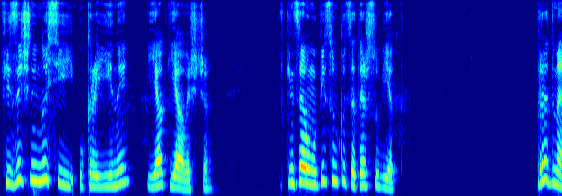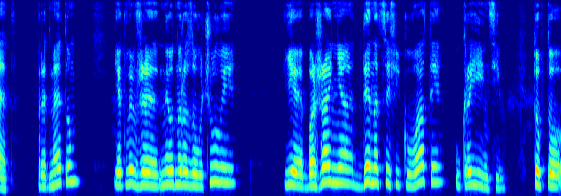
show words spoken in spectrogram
фізичний носій України як явища. В кінцевому підсумку це теж суб'єкт. Предмет. Предметом, як ви вже неодноразово чули, є бажання денацифікувати українців, тобто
